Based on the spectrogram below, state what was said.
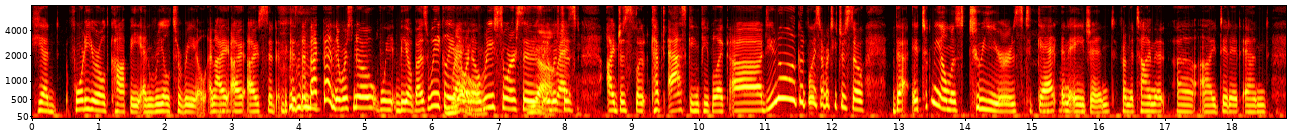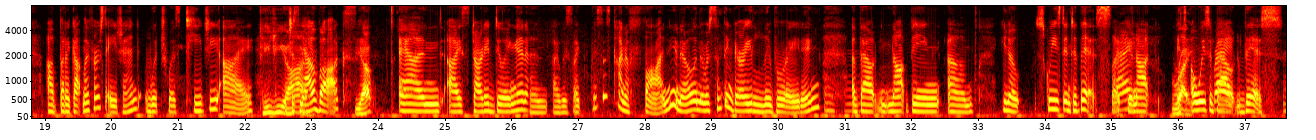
he had 40 year old copy and reel to reel. And I, I, I said, because then back then there was no we- VO Buzz Weekly, there were no resources. Yeah. It was Right. just, I just like, kept asking people, like, uh, do you know a good voiceover teacher? So that it took me almost two years to get an agent from the time that uh, I did it. And uh, but I got my first agent, which was TGI, TGI, which is now Vox. Yep. And I started doing it, and I was like, this is kind of fun, you know? And there was something very liberating Mm-hmm. about not being, um, you know, squeezed into this. Like, Right. you're not, Right. it's always about Right. this.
